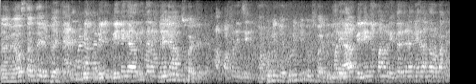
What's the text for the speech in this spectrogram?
దాని వ్యవస్థ అంతా వెళ్ళిపోయింది. మున్సిపాలిటీ. అప్పటి నుంచి. అప్పటి నుంచి ఎప్పటి నుంచి మున్సిపాలిటీ? మరి ఇలా బిల్డింగ్ మనం రిపేర్ చేయడం పక్కన.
